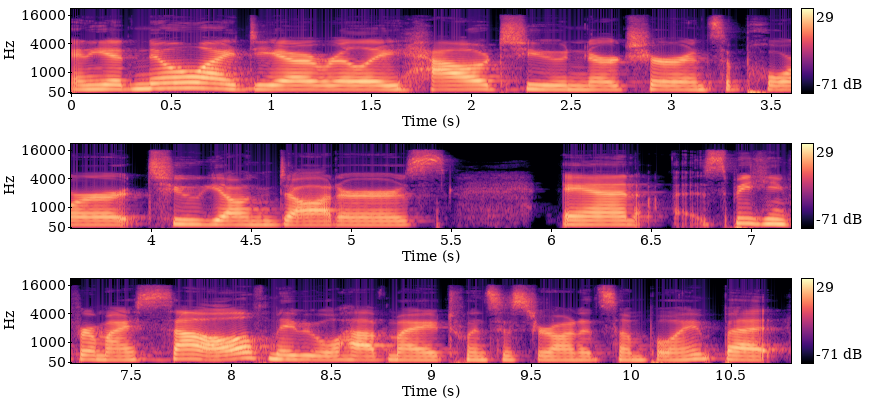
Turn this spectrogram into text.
and he had no idea really how to nurture and support two young daughters. And speaking for myself, maybe we'll have my twin sister on at some point, but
